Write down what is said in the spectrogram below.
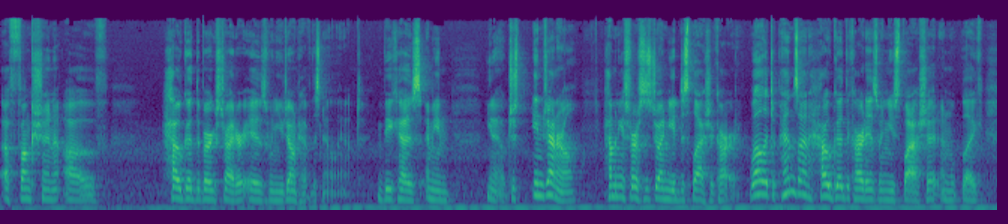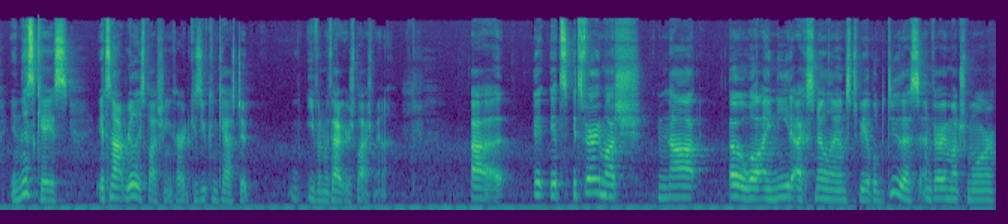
a function of how good the Bergstrider is when you don't have the Snowland. Because, I mean, you know, just in general, how many sources do I need to splash a card? Well, it depends on how good the card is when you splash it. And, like, in this case, it's not really splashing a card because you can cast it even without your splash mana. Uh, it, it's, it's very much not, oh, well, I need X Snowlands to be able to do this, and very much more,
